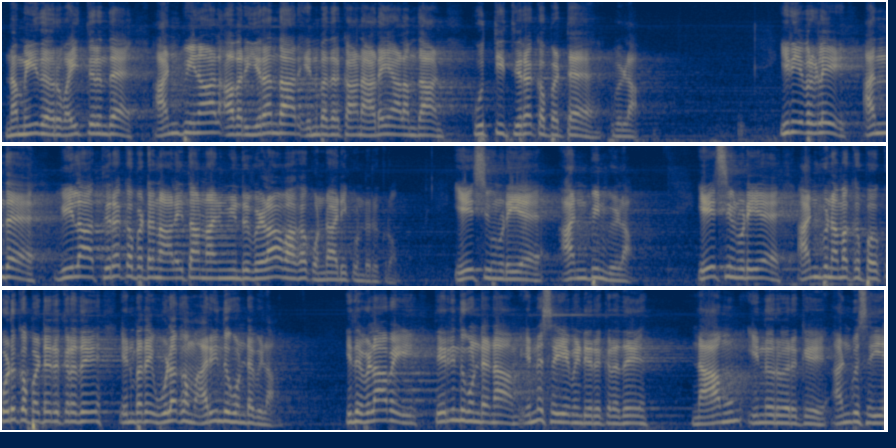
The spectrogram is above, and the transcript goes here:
நம் மீது அவர் வைத்திருந்த அன்பினால் அவர் இறந்தார் என்பதற்கான அடையாளம்தான் குத்தி திறக்கப்பட்ட விழா. இனியவர்களே அந்த விழா திறக்கப்பட்ட நாளை தான் நாம் இன்று விழாவாக கொண்டாடி கொண்டிருக்கிறோம். இயேசுவினுடைய அன்பின் விழா. இயேசுவினுடைய அன்பு நமக்கு இப்போ கொடுக்கப்பட்டிருக்கிறது என்பதை உலகம் அறிந்து கொண்ட விழா. இந்த விழாவை தெரிந்து கொண்ட நாம் என்ன செய்ய வேண்டியிருக்கிறது? நாமும் இன்னொருவருக்கு அன்பு செய்ய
